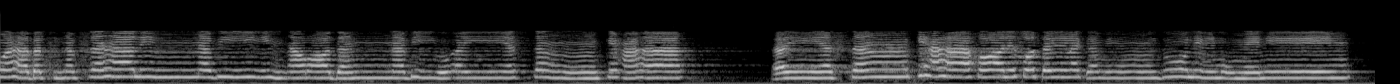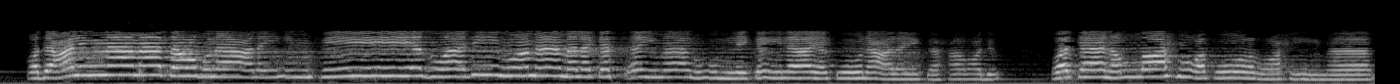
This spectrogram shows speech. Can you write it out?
وهبت نفسها للنبي إن أراد النبي أن يستنكحها أن يستنكحها خالصة لك من دون المؤمنين. قد علمنا ما فرضنا عليهم في أزواجهم وما ملكت أيمانهم لكي لا يكون عليك حرج. وكان الله غفورا رحيما.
